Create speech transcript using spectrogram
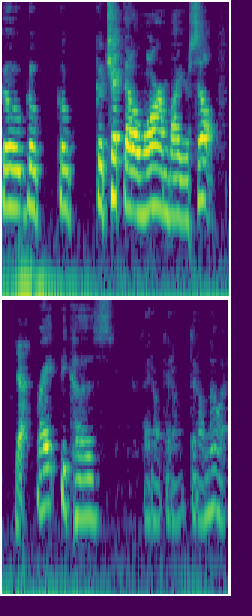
go, go, go, go check that alarm by yourself. Yeah. Right? Because because they don't, they don't, they don't know it.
